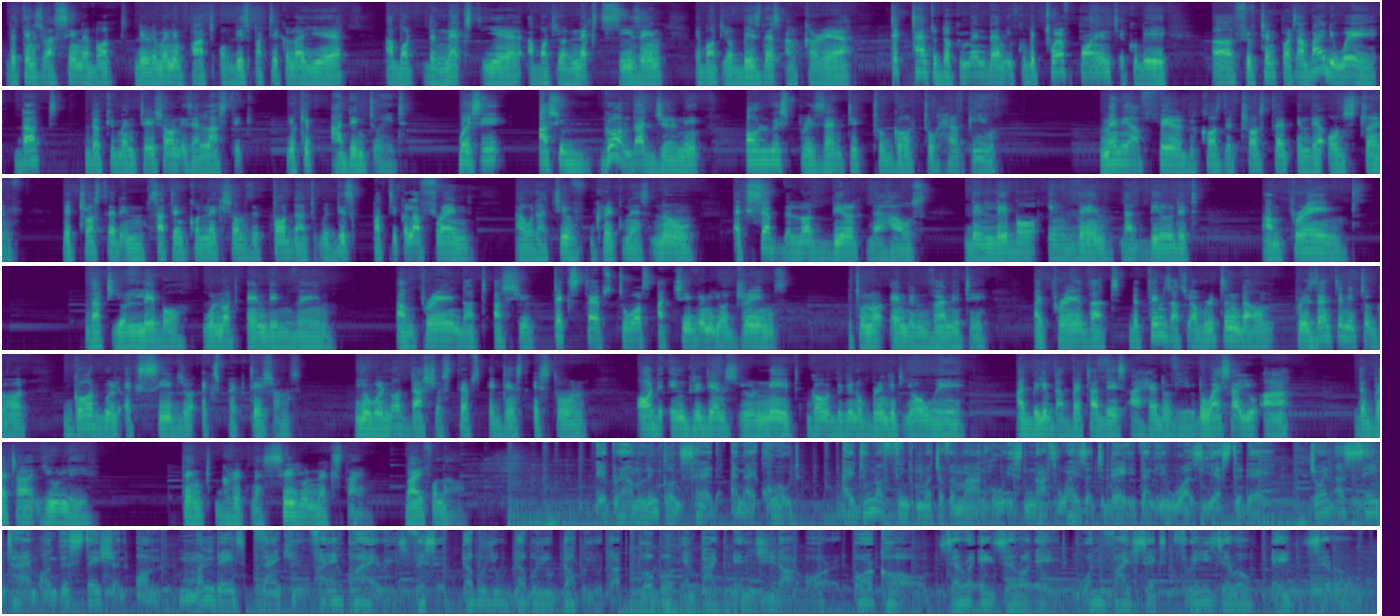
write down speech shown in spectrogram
The things you are saying about the remaining part of this particular year, about the next year, about your next season, about your business and career. Take time to document them. It could be 12 points, it could be uh, 15 points. And by the way, that documentation is elastic. You keep adding to it. But you see, as you go on that journey, always present it to God to help you. Many have failed because they trusted in their own strength. They trusted in certain connections. They thought that with this particular friend, I would achieve greatness. No, except the Lord build the house, they labor in vain that build it. I'm praying that your labor will not end in vain. I'm praying that as you take steps towards achieving your dreams, it will not end in vanity. I pray that the things that you have written down, presenting it to God, God will exceed your expectations. You will not dash your steps against a stone. All the ingredients you need, God will begin to bring it your way. I believe that better days are ahead of you. The wiser you are, the better you live. Think greatness. See you next time. Bye for now. Abraham Lincoln said, and I quote, I do not think much of a man who is not wiser today than he was yesterday. Join us same time on this station on Mondays. Thank you. For inquiries, visit www.globalimpactng.org or call 0808 156 3080.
